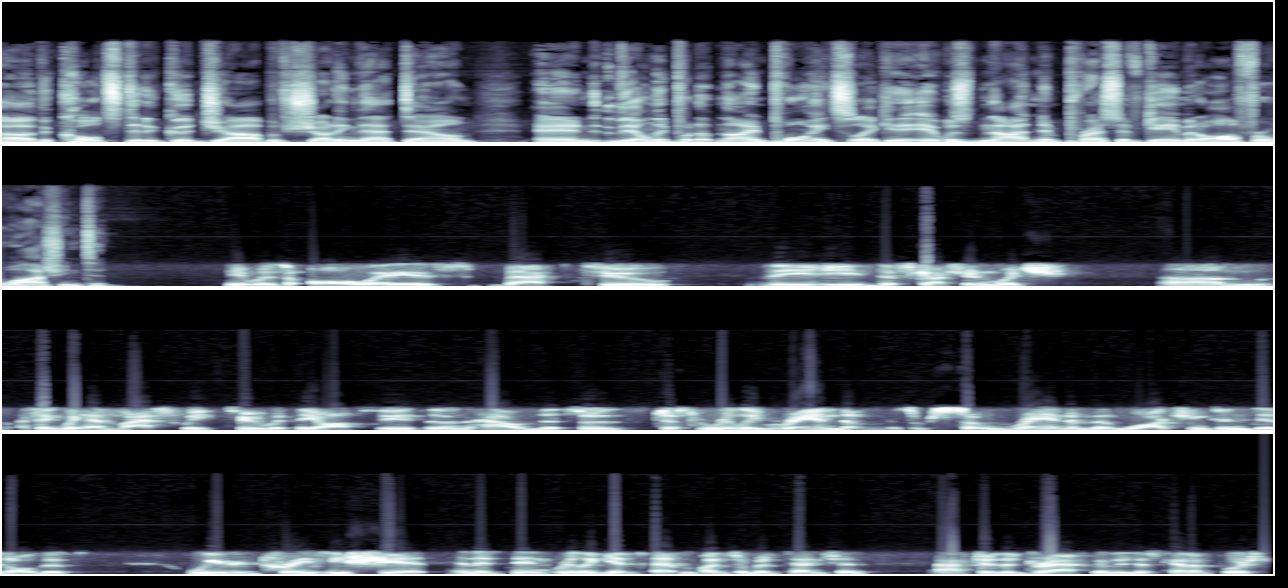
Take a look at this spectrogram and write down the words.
Uh, the Colts did a good job of shutting that down, and they only put up nine points. Like, it, it was not an impressive game at all for Washington. It was always back to the discussion, which um, I think we had last week too, with the offseason how this was just really random. It was so random that Washington did all this weird, crazy shit, and it didn't really get that much of attention after the draft and it just kind of pushed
